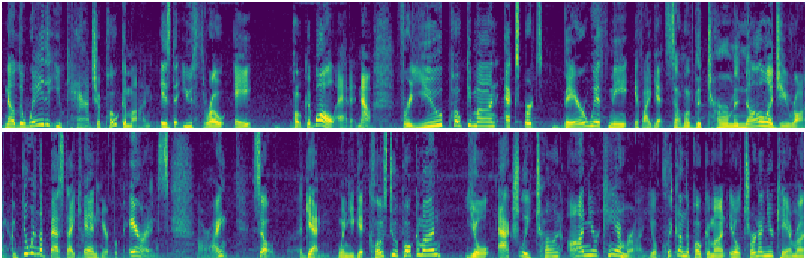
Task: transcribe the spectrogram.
Now, the way that you catch a Pokemon is that you throw a Pokeball at it. Now, for you Pokemon experts, bear with me if I get some of the terminology wrong. I'm doing the best I can here for parents. All right? So, again, when you get close to a Pokemon, you'll actually turn on your camera. You'll click on the Pokemon, it'll turn on your camera,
